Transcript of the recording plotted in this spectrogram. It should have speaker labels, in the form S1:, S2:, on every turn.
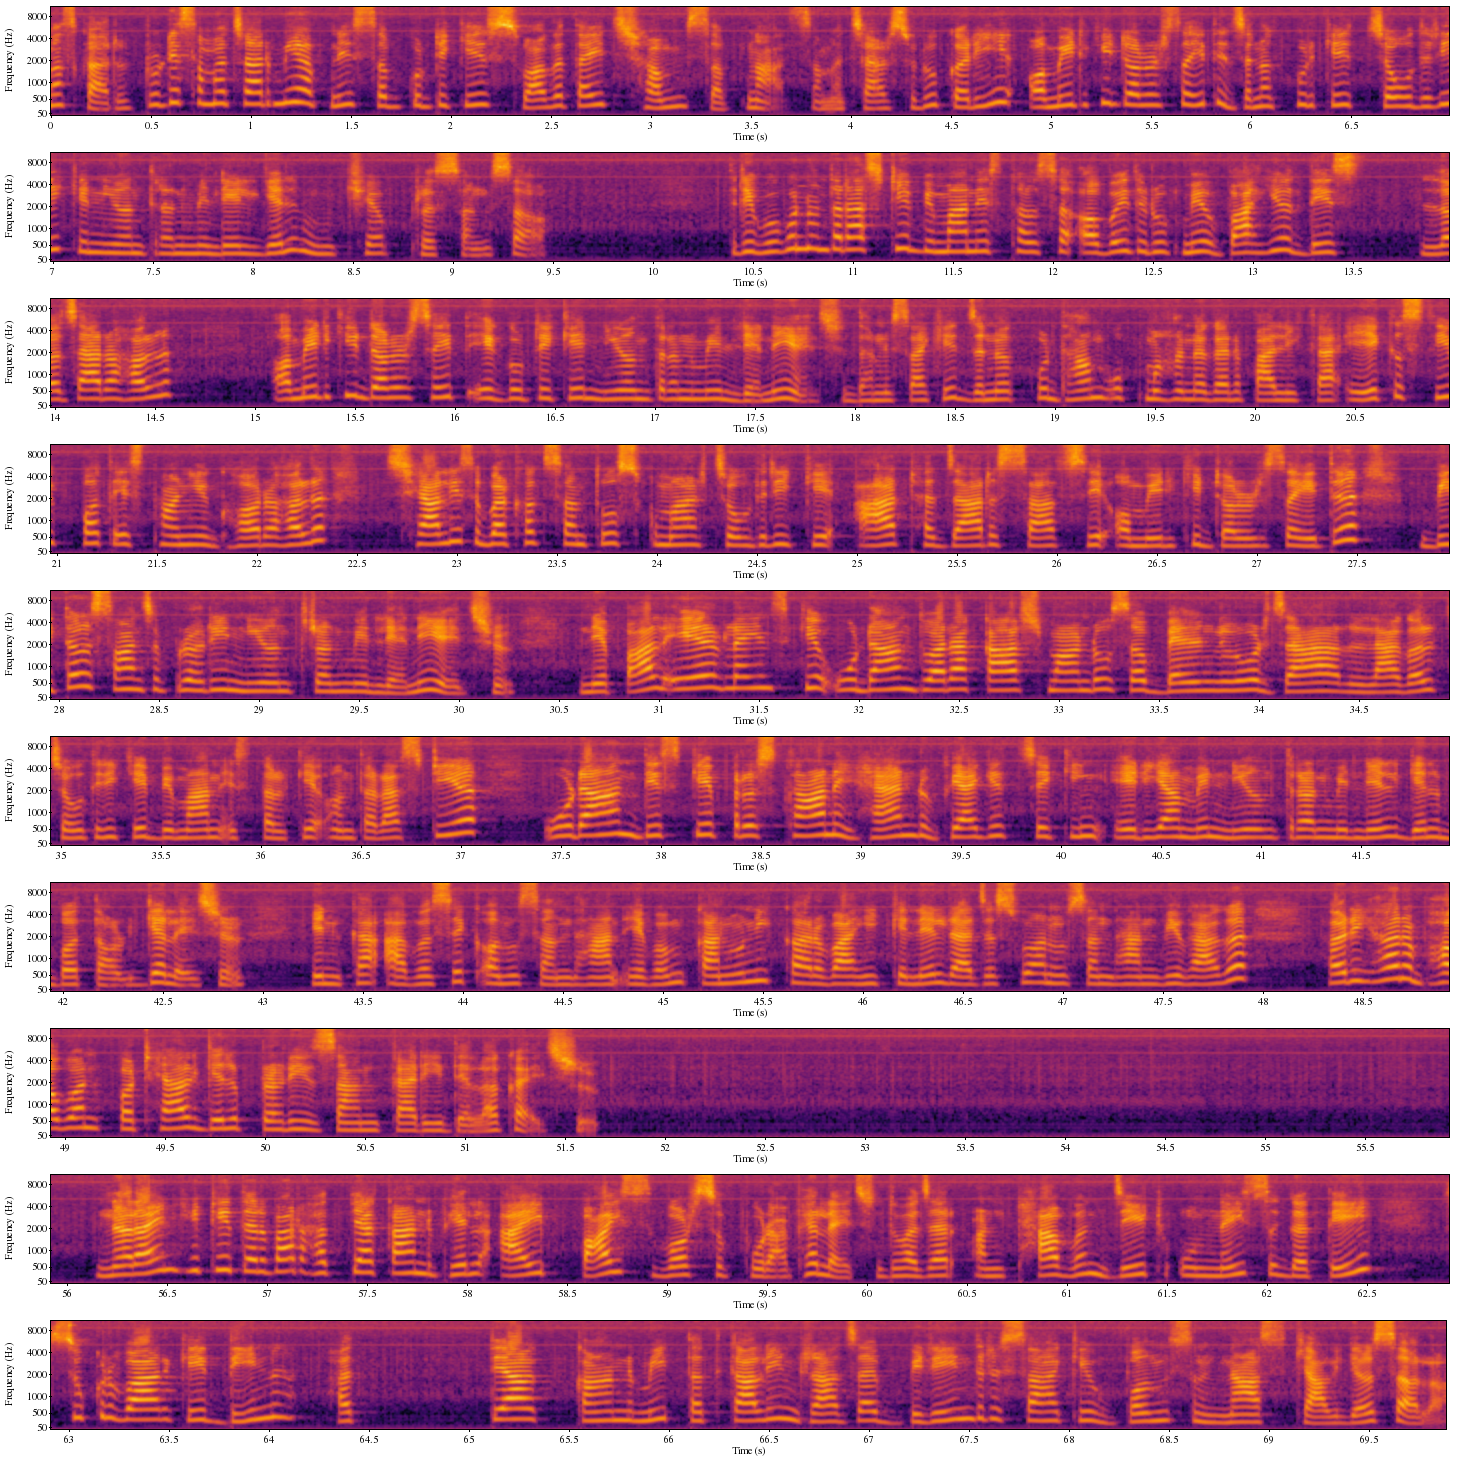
S1: नमस्कार। टुडे समाचार में अपने के स्वागत आई छम सपना समाचार शुरू करी। अमेरिकी डॉलर सहित जनकपुर के चौधरी के नियंत्रण में लेल गेल मुख्य प्रशंसा त्रिभुवन अंतर्राष्ट्रीय विमानस्थल से अवैध रूप में बाह्य देश लजा रहल अमेरिकी डलरसहित एक गोटेके नियन्त्रण में लेने अछि। जनकपुर धाम उपमहानगरपालिका एक शिव स्थानीय घर रहल छियालिस वर्षक सन्तोष कुमार चौधरी के आठ हजार सात सय अमेरिकी डलरसहित बीतल साँझ प्रहरी नियन्त्रण लनेछ लेने अछि। नेपाल एयरलाइन्स के उडानद्वारा काठमाडौँसँ बेङ्गलोर जा लागल चौधरीके विमानस्थलके अन्तर्राष्ट्रिय उडान दिसके प्रस्थान ह्यान्ड ब्यागेज चेकिङ एरियामे नियन्त्रणमे लेल गेल बताओल गेल अछि। इनका आवश्यक अनुसंधान एवं कानूनी कार्यवाही राजस्व अनुसंधान विभाग हरिहर भवन पठायल गेल प्रहरी जानकारी देलक अछि। नारायण हिटी दरबार हत्याकांड भेल आइ बाईस वर्ष पूरा भेल अछि। दू हजार अंठावन जेठ उन्नैस गते शुक्रवार के दिन हत्याकांड में तत्कालीन राजा वीरेंद्र शाह के वंश नाश कयल गेल छल।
